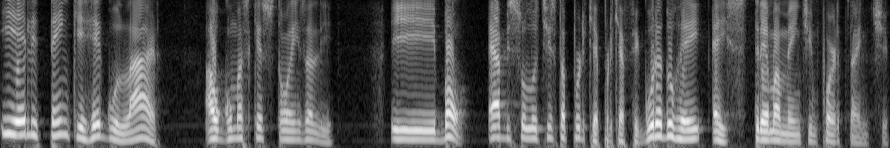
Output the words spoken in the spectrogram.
E ele tem que regular algumas questões ali. E, bom, é absolutista por quê? Porque a figura do rei é extremamente importante.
